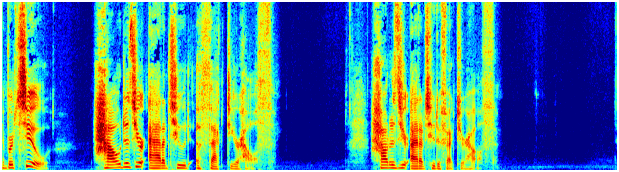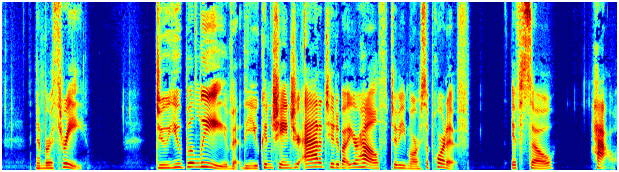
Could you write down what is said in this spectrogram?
Number two, how does your attitude affect your health? How does your attitude affect your health? Number three, do you believe that you can change your attitude about your health to be more supportive? If so, how?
